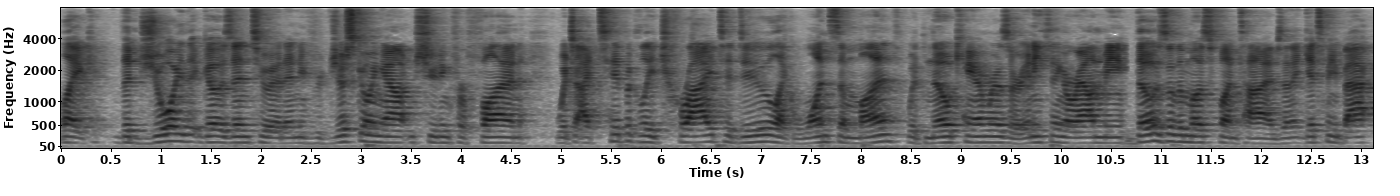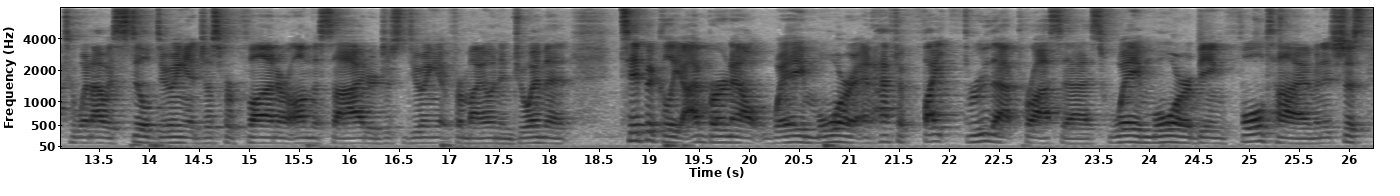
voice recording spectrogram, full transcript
like the joy that goes into it. And if you're just going out and shooting for fun, which I typically try to do like once a month with no cameras or anything around me, those are the most fun times. And it gets me back to when I was still doing it just for fun or on the side or just doing it for my own enjoyment typically I burn out way more and have to fight through that process way more being full time. And it's just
